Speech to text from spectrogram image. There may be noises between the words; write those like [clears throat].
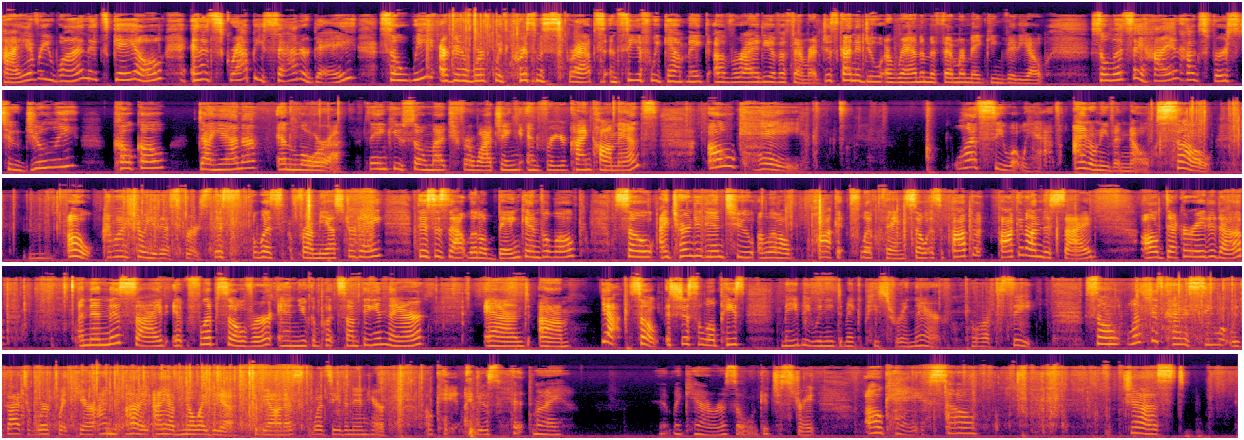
Hi everyone, it's Gayle and it's Scrappy Saturday. So we are going to work with Christmas scraps and see if we can't make a variety of ephemera. Just kind of do a random ephemera making video. So let's say hi and hugs first to Julie, Coco, Diana, and Laura. Thank you so much for watching and for your kind comments. Okay, let's see what we have. I don't even know. So, oh, I want to show you this first. This was from yesterday. This is that little bank envelope. So I turned it into a little pocket flip thing. So it's a pop pocket on this side, all decorated up. And then this side, it flips over and you can put something in there. And um, yeah, so it's just a little piece. Maybe we need to make a piece for in there. We'll have to see. So let's just kind of see what we've got to work with here. I'm, I, I have no idea, to be honest, what's even in here. Okay, I just hit my, hit my camera, so we'll get you straight. Okay, so just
